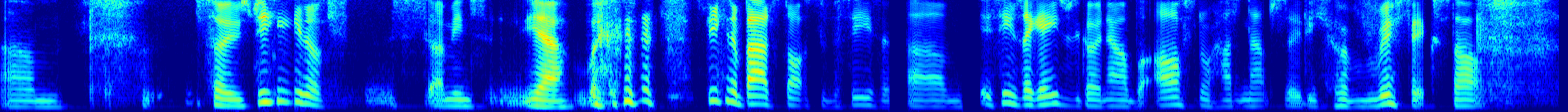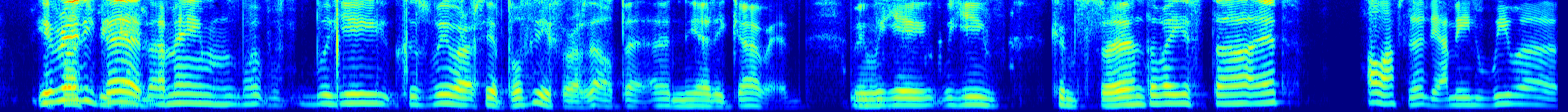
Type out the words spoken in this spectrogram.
Um. So, so speaking of I mean, yeah. Speaking of bad starts to the season, um, it seems like ages ago now, but Arsenal had an absolutely horrific start. You really did. Games. I mean, were you because we were actually above you for a little bit in the early going? I mean, were you were you concerned the way you started? Oh, absolutely. I mean, we were.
